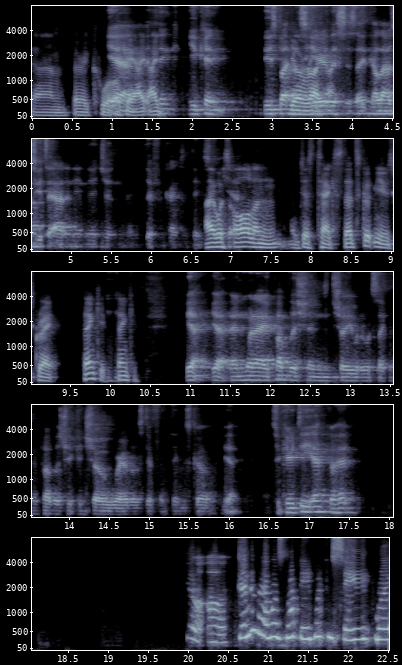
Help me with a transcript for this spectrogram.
Um, very cool. Yeah, Okay, I, I, I, think you can, these buttons You're right. here, this is like allows you to add an image and, and different kinds of things. I was Yeah. all on just text. That's good news. Great. Thank you. Mhm. Thank you. Yeah, yeah. And when I publish and show you what it looks like when I publish, it can show where those different things go. Yeah. Security, yeah, go ahead. Yeah, uh, Tanner, I was not able to save my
